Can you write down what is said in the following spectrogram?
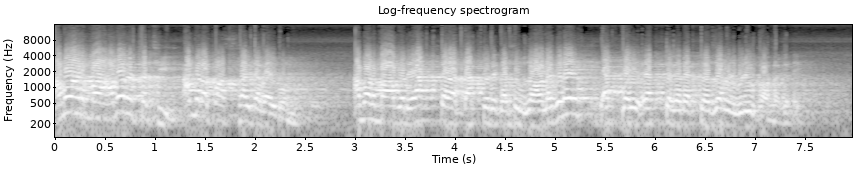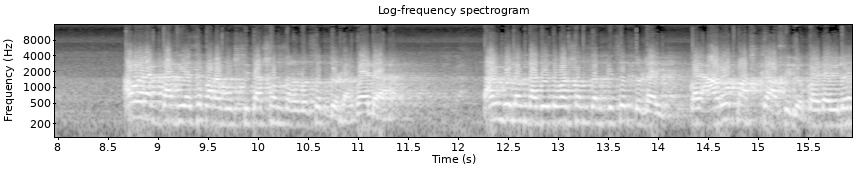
আমার মা, আমার চাচি, আমরা পাঁচ, ছয়টা ভাই বোন আমার মা বলে, একটা ডাক্তারের কাছে যাওয়া লাগে নাই, এক পয়- এক টাকার একটা জ্বরের বেড়েও খাওয়া লাগে নাই। আমার এক দাদি আছে পাড়া বসছি তার সন্তান হলো চোদ্দটা, কয়টা? আমি বললাম, দাদি, তোমার সন্তান কি চোদ্দটাই কয়, আরও পাঁচটা আছিল। কয়টা হইল?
